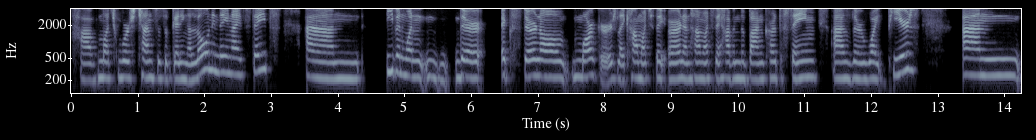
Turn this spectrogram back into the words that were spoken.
have much worse chances of getting a loan in the United States. And even when their external markers, like how much they earn and how much they have in the bank, are the same as their white peers. And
